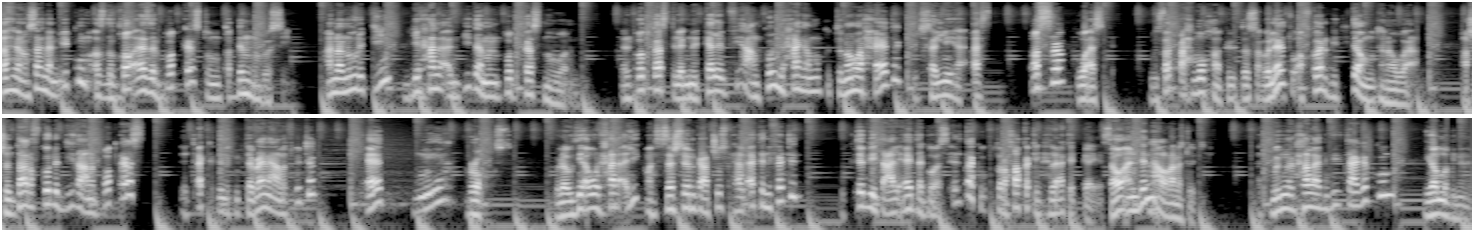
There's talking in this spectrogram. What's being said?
أهلا وسهلا بكم أصدقاء هذا البودكاست ومقدمه الوسيم أنا نور الدين دي حلقة جديدة من بودكاست نورني البودكاست اللي بنتكلم فيه عن كل حاجة ممكن تنور حياتك وتخليها اسهل اسرع واذكى وتفتح مخك لتساؤلات وأفكار جديدة ومتنوعة. عشان تعرف كل جديد عن البودكاست اتأكد إنك متابعني على تويتر نور روكس ولو دي أول حلقة ليك ما تنساش ترجع تشوف الحلقات اللي فاتت واكتب لي تعليقاتك وأسئلتك واقتراحاتك للحلقات الجاية سواء هنا أو على تويتر. أتمنى الحلقة الجديدة تعجبكم. يلا بينا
